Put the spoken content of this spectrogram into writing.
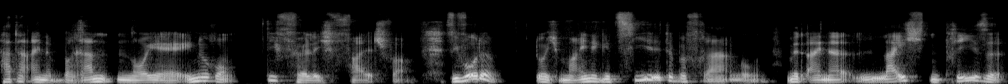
hatte eine brandneue Erinnerung, die völlig falsch war. Sie wurde durch meine gezielte Befragung mit einer leichten Prise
